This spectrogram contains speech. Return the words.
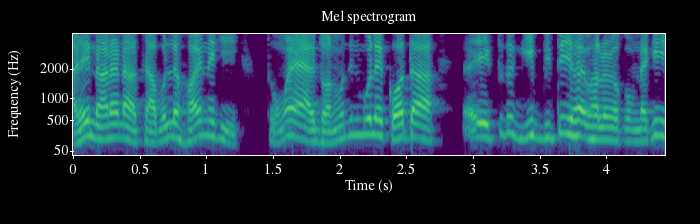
আরে না না না, তা বললে হয় নাকি? তোমার এক জন্মদিন বলে কথা একটু তো গিফট দিতেই হয় ভালো রকম নাকি?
